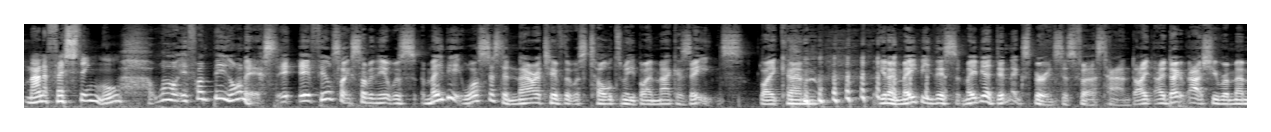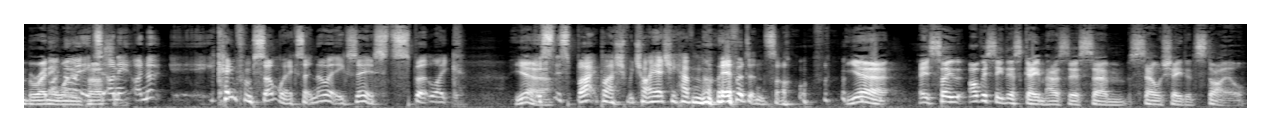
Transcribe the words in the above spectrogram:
manifesting more? Well, if I'm being honest, it, it, feels like something that was maybe it was just a narrative that was told to me by magazines. Like, um, you know, maybe this, maybe I didn't experience this firsthand. I, I don't actually remember anyone in person. I know it came from somewhere because I know it exists, but like, yeah, it's this backlash which I actually have no evidence of. yeah, so obviously this game has this um, cell shaded style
